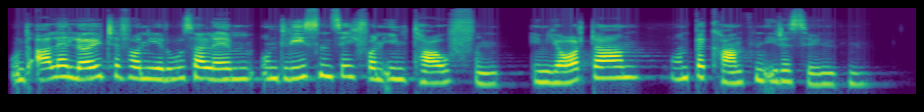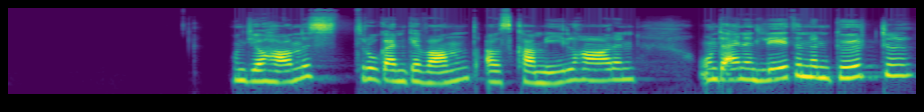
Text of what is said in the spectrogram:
und alle Leute von Jerusalem und ließen sich von ihm taufen im Jordan und bekannten ihre Sünden. Und Johannes trug ein Gewand aus Kamelhaaren und einen ledernen Gürtel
